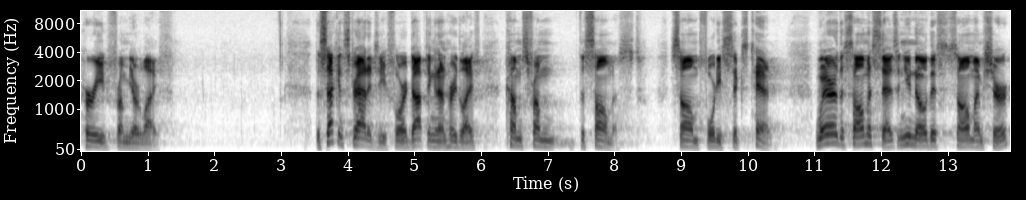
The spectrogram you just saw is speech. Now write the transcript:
hurry from your life. The second strategy for adopting an unhurried life comes from the psalmist, Psalm 46:10, where the psalmist says, and you know this psalm, I'm sure,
